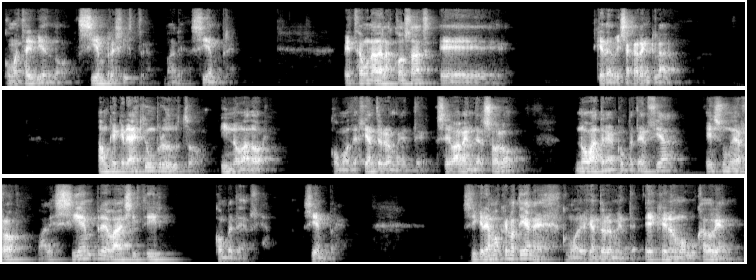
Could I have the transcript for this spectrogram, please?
como estáis viendo, siempre existe, ¿vale? Siempre. Esta es una de las cosas eh, que debéis sacar en claro. Aunque creáis que un producto innovador, como decía anteriormente, se va a vender solo, no va a tener competencia, es un error, ¿vale? Siempre va a existir competencia, siempre. Si creemos que no tiene, como decía anteriormente, es que no hemos buscado bien.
